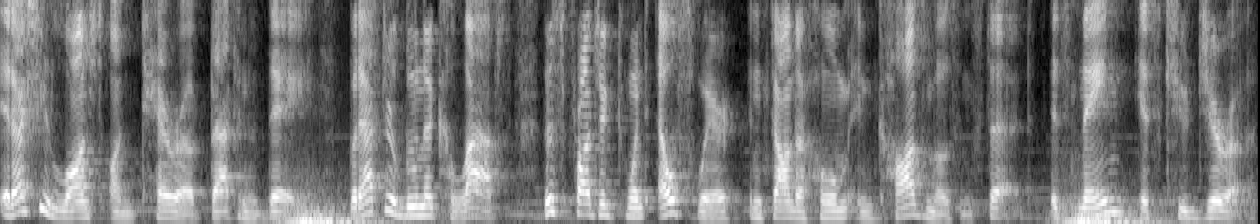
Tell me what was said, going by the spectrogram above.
It actually launched on Terra back in the day, but after Luna collapsed, this project went elsewhere and found a home in Cosmos instead. Its name is Kujira,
